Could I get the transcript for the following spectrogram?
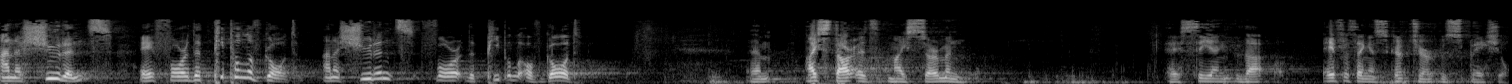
an assurance uh, for the people of God. An assurance for the people of God. Um, I started my sermon uh, saying that everything in Scripture was special.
